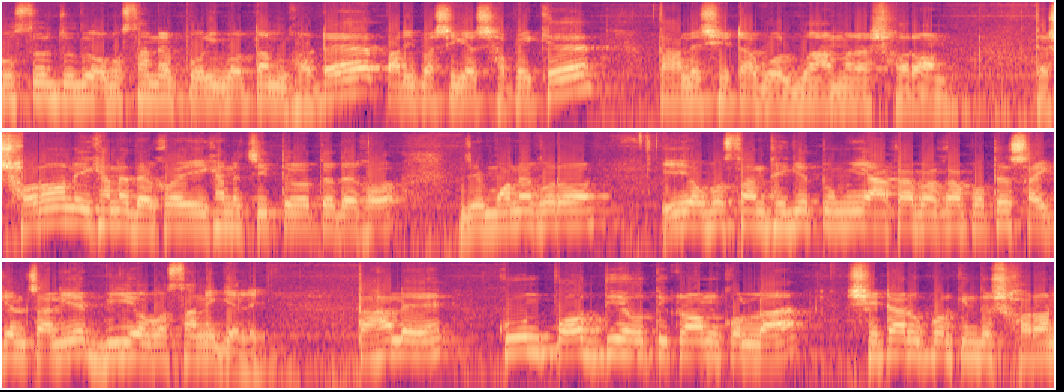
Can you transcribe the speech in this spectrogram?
বস্তুর যদি অবস্থানের পরিবর্তন ঘটে পারিপার্শ্বিকের সাপেক্ষে, তাহলে সেটা বলব আমরা স্মরণ। তা স্মরণ এইখানে দেখো এইখানে চিত্রতে দেখো যে মনে করো এই অবস্থান থেকে তুমি আঁকা বাঁকা পথে সাইকেল চালিয়ে বি অবস্থানে গেলে। তাহলে কোন পথ দিয়ে অতিক্রম করলা সেটার উপর কিন্তু স্মরণ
